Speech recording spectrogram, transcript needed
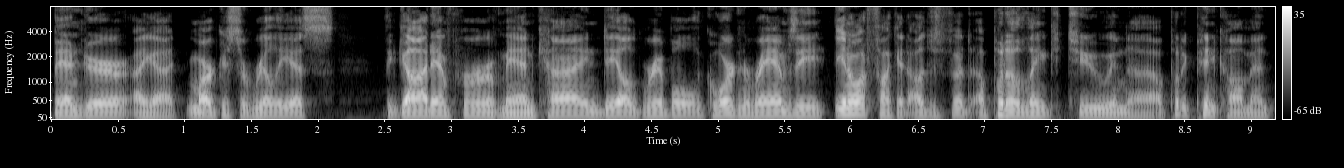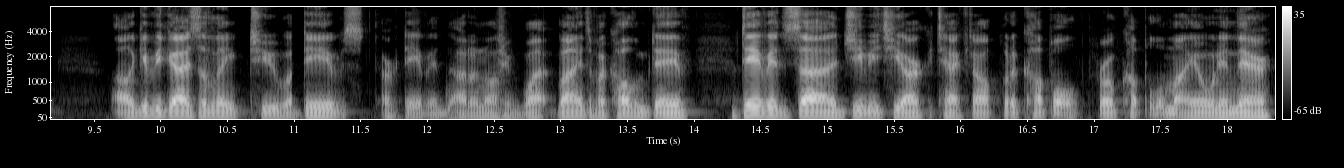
Bender. I got Marcus Aurelius, the God Emperor of Mankind, Dale Gribble, Gordon Ramsay. You know what? Fuck it. I'll just put I'll put a link to and uh, I'll put a pin comment. I'll give you guys a link to uh, Dave's or David. I don't know if he minds if I call him Dave. David's uh, GPT architect. I'll put a couple, throw a couple of my own in there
